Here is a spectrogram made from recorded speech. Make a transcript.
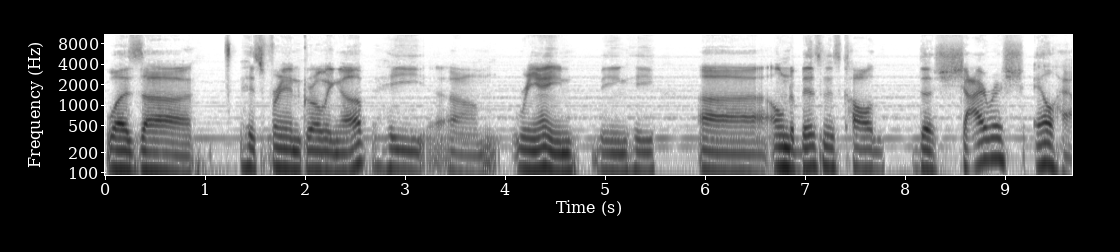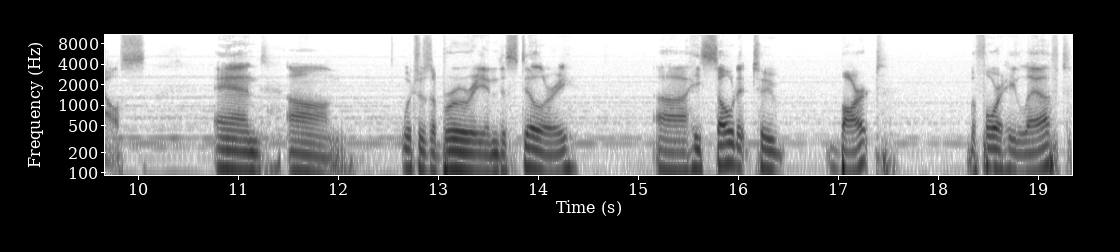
was uh, his friend growing up. He, um, Riain, being he, uh, owned a business called the Shirish Ale House, and um, which was a brewery and distillery. Uh, he sold it to Bart before he left.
